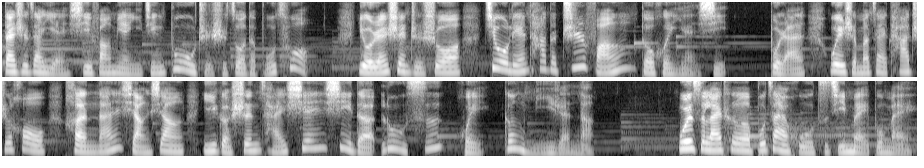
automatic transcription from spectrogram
但是在演戏方面已经不只是做得不错，有人甚至说，就连他的脂肪都会演戏，不然为什么在他之后很难想象一个身材纤细的露丝会更迷人呢？温斯莱特不在乎自己美不美，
